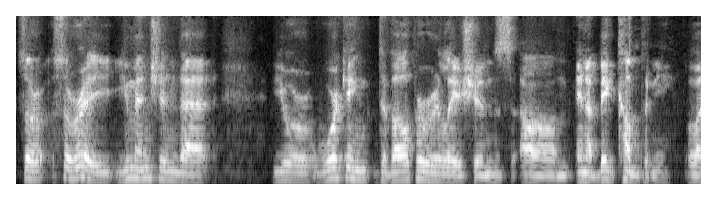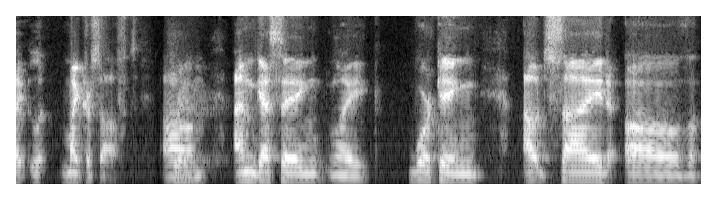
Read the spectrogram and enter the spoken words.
So, so Ray, you mentioned that you're working developer relations um, in a big company like Microsoft. Um, right. I'm guessing like working outside of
